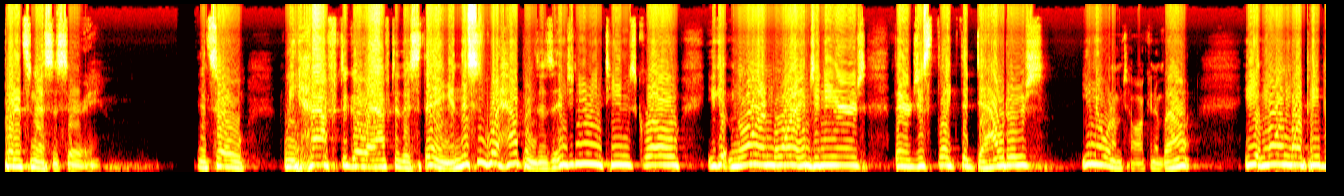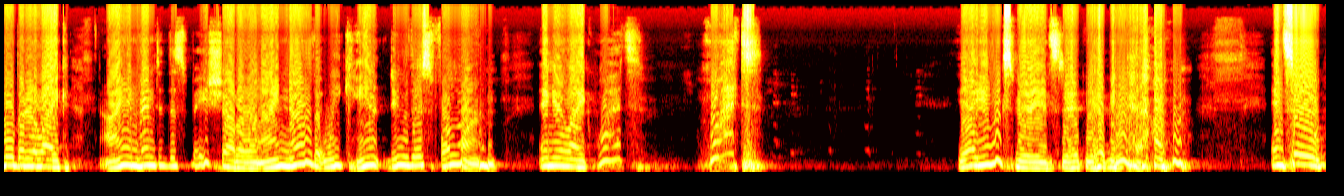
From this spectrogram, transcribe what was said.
But it's necessary. And so we have to go after this thing. And this is what happens as engineering teams grow, you get more and more engineers. They're just like the doubters. You know what I'm talking about. You get more and more people that are like, I invented the space shuttle and I know that we can't do this form. And you're like, what? What? Yeah, you've experienced it. Yeah, me have. and so,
